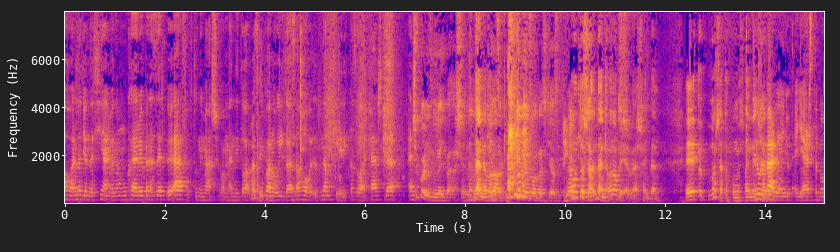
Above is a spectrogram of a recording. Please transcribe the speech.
ahol nagyon nagy hiány van a munkaerőben, ezért ő el fog tudni máshova menni dolgozni, hát, való igaz, ahol nem kérik az oltást, de... Ez... És akkor indul egy verseny, nem benne van az, aki kéri az oltást, ki az, aki Pontosan, benne van a vérversenyben. Bocsánat, akkor most már még Jó, várj, egy, egy Erzteben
